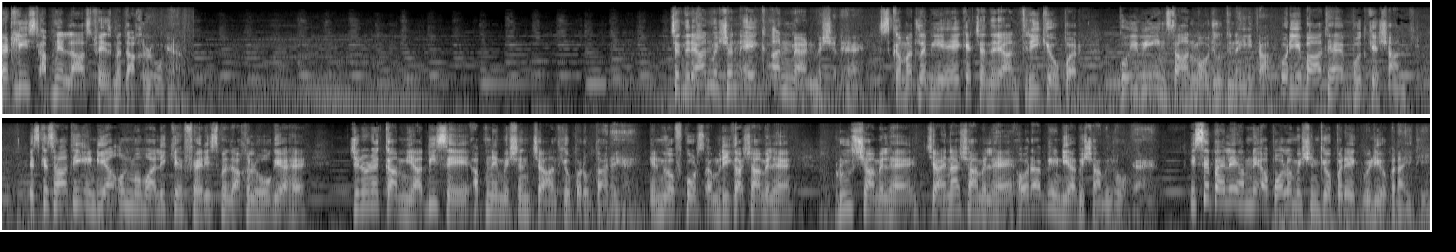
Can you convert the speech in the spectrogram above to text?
एटलीस्ट अपने लास्ट फ़ेज़ में दाखिल हो गया। चंद्रयान मिशन एक अनमैन मिशन है। इसका मतलब यह है कि चंद्रयान थ्री के ऊपर कोई भी इंसान मौजूद नहीं था। और ये बात है बुद्ध के शान की। इसके साथ ही इंडिया उन ममालिक के फहरिस्त में दाखिल हो गया है जिन्होंने कामयाबी से अपने मिशन चाँद के ऊपर उतारे हैं। इनमें ऑफ़ कोर्स अमेरिका शामिल है, रूस शामिल है, चाइना शामिल है और अब इंडिया भी शामिल हो गया है। इससे पहले हमने अपोलो मिशन के ऊपर एक वीडियो बनाई थी।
